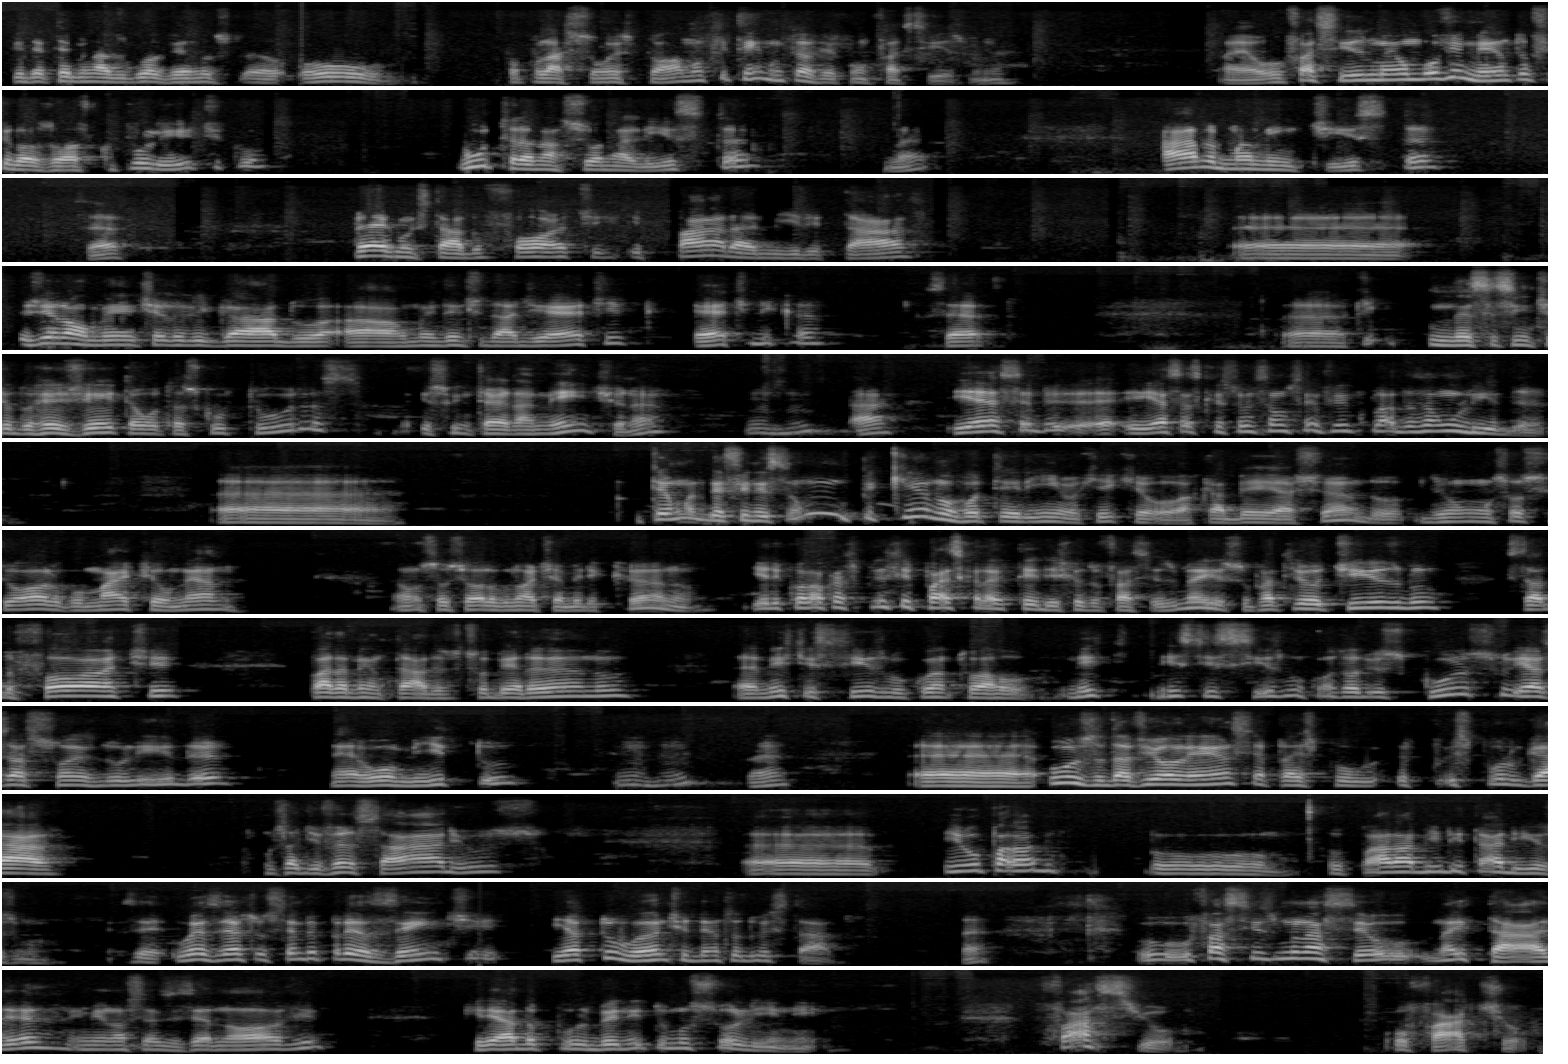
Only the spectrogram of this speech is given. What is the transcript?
que determinados governos eh, ou populações tomam que tem muito a ver com o fascismo. Né? É, o fascismo é um movimento filosófico-político ultranacionalista, né? armamentista, certo? Prega um Estado forte e paramilitar. É, geralmente ele é ligado a uma identidade étnica, certo? Uh, que, nesse sentido, rejeita outras culturas, isso internamente, né? Uhum. Tá? E, é sempre, e, essas questões são sempre vinculadas a um líder. Uh, tem uma definição, um pequeno roteirinho aqui que eu acabei achando, de um sociólogo, Michael Mann, é um sociólogo norte-americano, e ele coloca as principais características do fascismo. É isso: patriotismo, Estado forte, parlamentar e soberano, é, misticismo quanto ao misticismo quanto ao discurso e as ações do líder, né, o mito, uhum. né, é, uso da violência para expurgar os adversários é, e o, para, o, o paramilitarismo, quer dizer, o exército sempre presente e atuante dentro do Estado. Né? O fascismo nasceu na Itália em 1919 criado por Benito Mussolini. Fácil, ou fátio,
